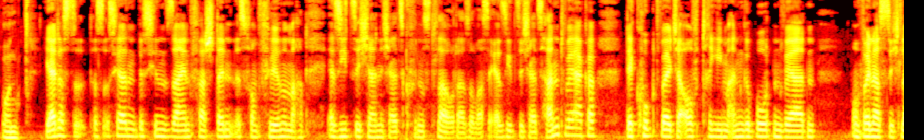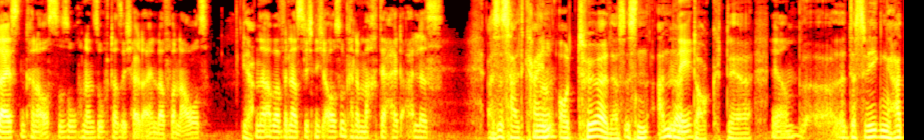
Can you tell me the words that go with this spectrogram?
Und Ja, das, das ist ja ein bisschen sein Verständnis vom Filmemachen. Er sieht sich ja nicht als Künstler oder sowas. Er sieht sich als Handwerker, der guckt, welche Aufträge ihm angeboten werden. Und wenn er es sich leisten kann, auszusuchen, dann sucht er sich halt einen davon aus. Ja. Ne, aber wenn er sich nicht aussuchen kann, dann macht er halt alles. es ist halt kein Ja. Auteur, das ist ein Underdog, der Ja. äh, deswegen hat,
